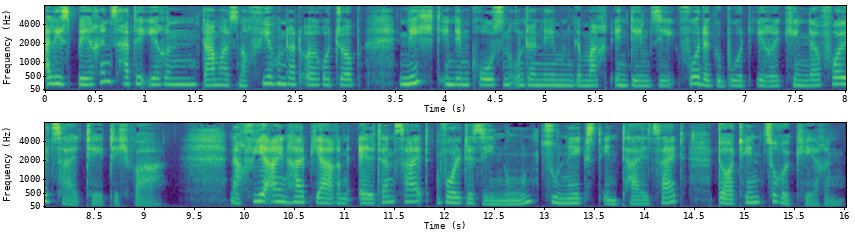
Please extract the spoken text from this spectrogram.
Alice Behrens hatte ihren damals noch 400-Euro-Job nicht in dem großen Unternehmen gemacht, in dem sie vor der Geburt ihrer Kinder Vollzeit tätig war. Nach viereinhalb Jahren Elternzeit wollte sie nun zunächst in Teilzeit dorthin zurückkehren.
